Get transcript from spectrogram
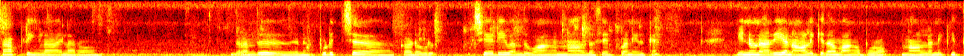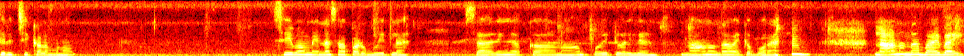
சாப்பிட்டீங்களா எல்லாரும்? இது வந்து எனக்கு பிடிச்ச கடவுள். செடி வந்து வாங்கினா அதில் செட் பண்ணியிருக்கேன். இன்னும் நிறைய நாளைக்கு தான் வாங்க போகிறோம் நாலன்னைக்கு திருச்சி கிளம்பணும். சிவம் என்ன சாப்பாடு உங்கள் வீட்டில் சரிங்க அக்கா நான் போயிட்டு வருகிறேன். நானும் தான் வைக்க போகிறேன் நானும் தான். பாய் பாய்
